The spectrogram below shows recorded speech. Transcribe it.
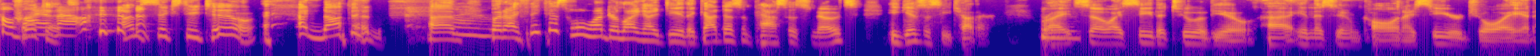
I'll buy a Crickets. vow. I'm 62 and nothing. Um, but I think this whole underlying idea that God doesn't pass us notes, he gives us each other. Right. So I see the two of you uh, in the Zoom call and I see your joy and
